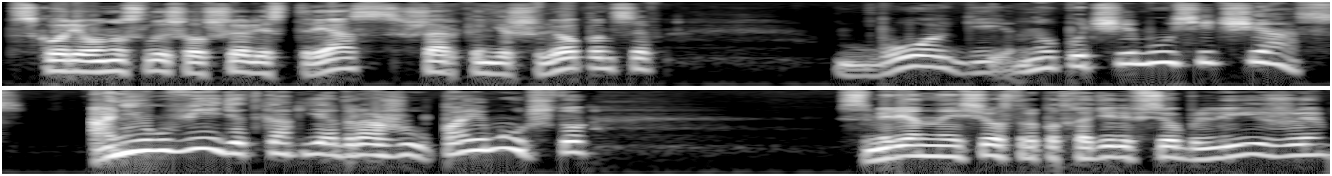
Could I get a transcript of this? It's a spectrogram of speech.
Вскоре он услышал шелест тряс, шарканье шлепанцев. «Боги, ну почему сейчас? Они увидят, как я дрожу, поймут, что...» Смиренные сестры подходили все ближе.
